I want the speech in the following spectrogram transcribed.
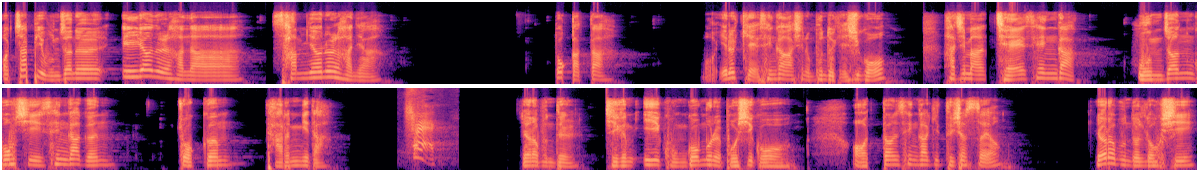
어차피 운전을 1년을 하나 3년을 하냐. 똑같다. 뭐 이렇게 생각하시는 분도 계시고 하지만 제 생각, 운전고시 생각은 조금 다릅니다. 여러분들 지금 이 공고문을 보시고 어떤 생각이 드셨어요? 여러분들도 혹시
